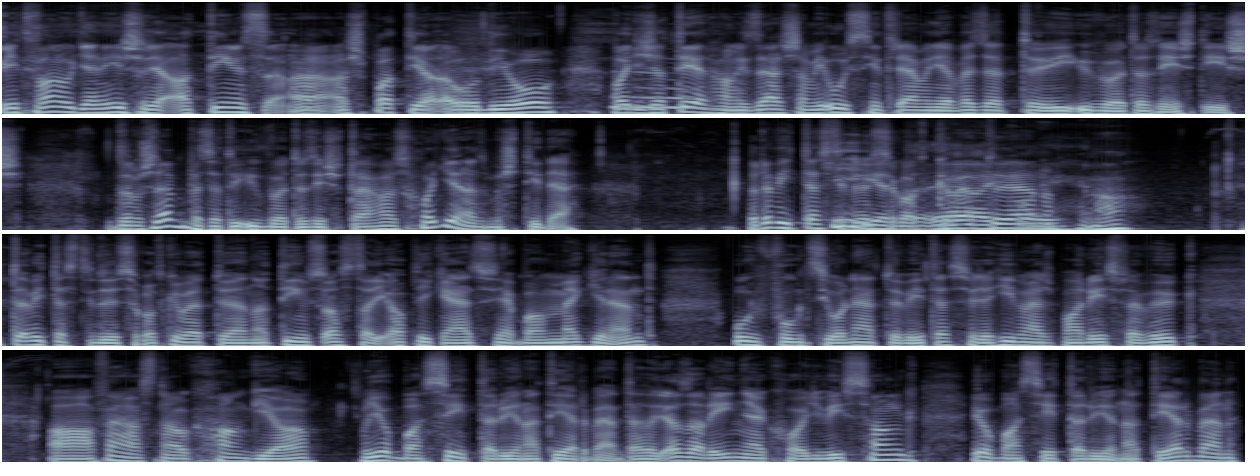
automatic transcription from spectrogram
Itt van ugyanis, hogy a Teams, a Spatial Audio, vagyis a térhangzás, ami úgy szintre emeli a vezetői üvöltözést is. De most nem vezetői üvöltözés után, hogy hogy jön ez most ide? Rövid tesztidőszakot Kiírta- követően, Jaj, Kori. Aha. rövid tesztidőszakot követően a Teams asztali applikációjában megjelent új funkció lehetővé teszi, hogy a hívásban résztvevők a felhasználók hangja jobban szétterüljön a térben. Tehát hogy az a lényeg, hogy visszhang jobban szétterüljön a térben.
